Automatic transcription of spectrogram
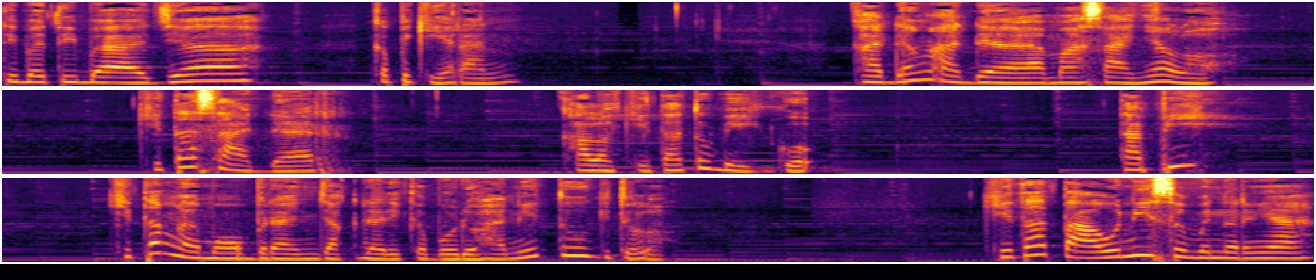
tiba-tiba aja kepikiran. Kadang ada masanya loh. Kita sadar kalau kita tuh bego. Tapi kita nggak mau beranjak dari kebodohan itu gitu loh. Kita tahu nih sebenarnya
